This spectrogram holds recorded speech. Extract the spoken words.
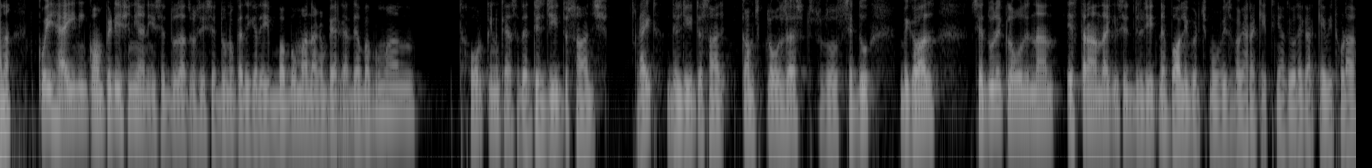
ਹਨਾ? ਕੋਈ ਹੈ ਹੀ ਨਹੀਂ ਕੰਪੀਟੀਸ਼ਨ ਹੀ ਨਹੀਂ ਸਿੱਧੂ ਦਾ। ਤੁਸੀਂ ਸਿੱਧੂ ਨੂੰ ਕਦੀ ਕਦੀ ਬੱਬੂ ਮਾਨ ਨਾਲ ਕੰਪੇਅਰ ਕਰਦੇ ਹੋ। ਬੱਬੂ ਮਾਨ ਹੋਰ ਕਿਹਨੂੰ ਕਹਿ ਸਕਦੇ? Diljit Dosanjh right Diljit Dosanjh comes closest to Sidhu because Sidhu ਦੇ ਕਲੋਜ਼ ਇਨਾ ਇਸ ਤਰ੍ਹਾਂ ਆਂਦਾ ਕਿ ਸੀ ਦਿਲਜੀਤ ਨੇ ਬਾਲੀਵੁੱਡ ਚ ਮੂਵੀਜ਼ ਵਗੈਰਾ ਕੀਤੀਆਂ ਤੇ ਉਹਦੇ ਕਰਕੇ ਵੀ ਥੋੜਾ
